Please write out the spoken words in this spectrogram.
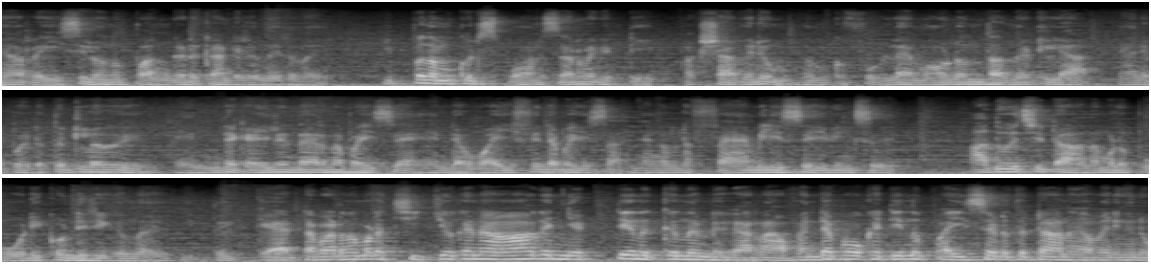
ഞാൻ റേസിലൊന്നും പങ്കെടുക്കാണ്ടിരുന്നിരുന്നത്. ഇപ്പൊ നമുക്കൊരു സ്പോൺസറിന് കിട്ടി. പക്ഷെ അവരും നമുക്ക് ഫുൾ എമൗണ്ട് ഒന്നും തന്നിട്ടില്ല. ഞാനിപ്പോൾ എടുത്തിട്ടുള്ളത് എന്റെ കയ്യിലുണ്ടായിരുന്ന പൈസ എന്റെ വൈഫിന്റെ പൈസ ഞങ്ങളുടെ ഫാമിലി സേവിങ്സ് അത് വെച്ചിട്ടാണ് നമ്മൾ പോടിക്കൊണ്ടിരിക്കുന്നത്. ഇത് കേട്ടപാട് നമ്മുടെ ചിക്കൊക്കെ ആകെ ഞെട്ടി നിൽക്കുന്നുണ്ട് കാരണം അവന്റെ പോക്കറ്റിൽ നിന്ന് പൈസ എടുത്തിട്ടാണ് അവനിങ്ങനെ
